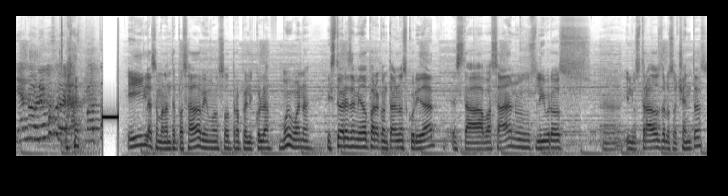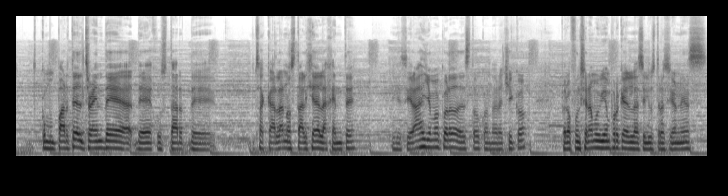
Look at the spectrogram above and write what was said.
Ya no hablemos sobre las patas. Y la semana antepasada vimos otra película muy buena. Historias de miedo para contar en la oscuridad. Está basada en unos libros eh, ilustrados de los 80s. Como parte del trend de, de ajustar, de sacar la nostalgia de la gente. Y decir, ay, yo me acuerdo de esto cuando era chico. Pero funciona muy bien porque las ilustraciones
